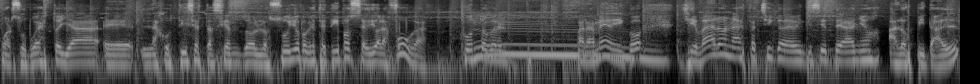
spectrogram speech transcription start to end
por supuesto ya eh, la justicia está haciendo lo suyo porque este tipo se dio a la fuga junto con el Mm. paramédico, llevaron a esta chica de 27 años al hospital,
